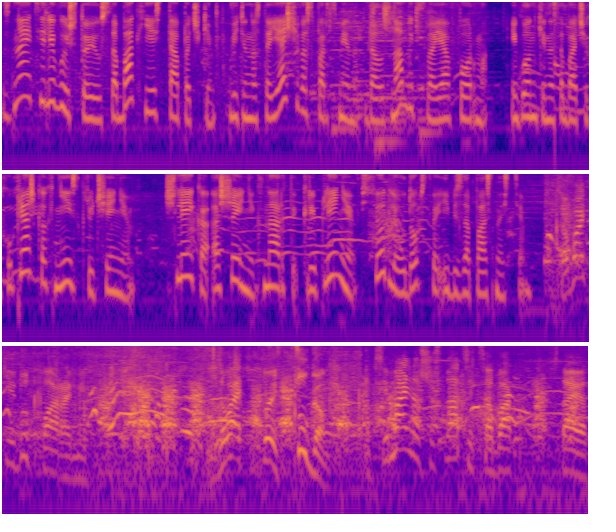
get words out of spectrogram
Знаете ли вы, что и у собак есть тапочки? Ведь у настоящего спортсмена должна быть своя форма. И гонки на собачьих упряжках не исключение. Шлейка, ошейник, нарты, крепление – все для удобства и безопасности. Собаки идут парами. Называется, то есть цугом. Максимально 16 собак ставят.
